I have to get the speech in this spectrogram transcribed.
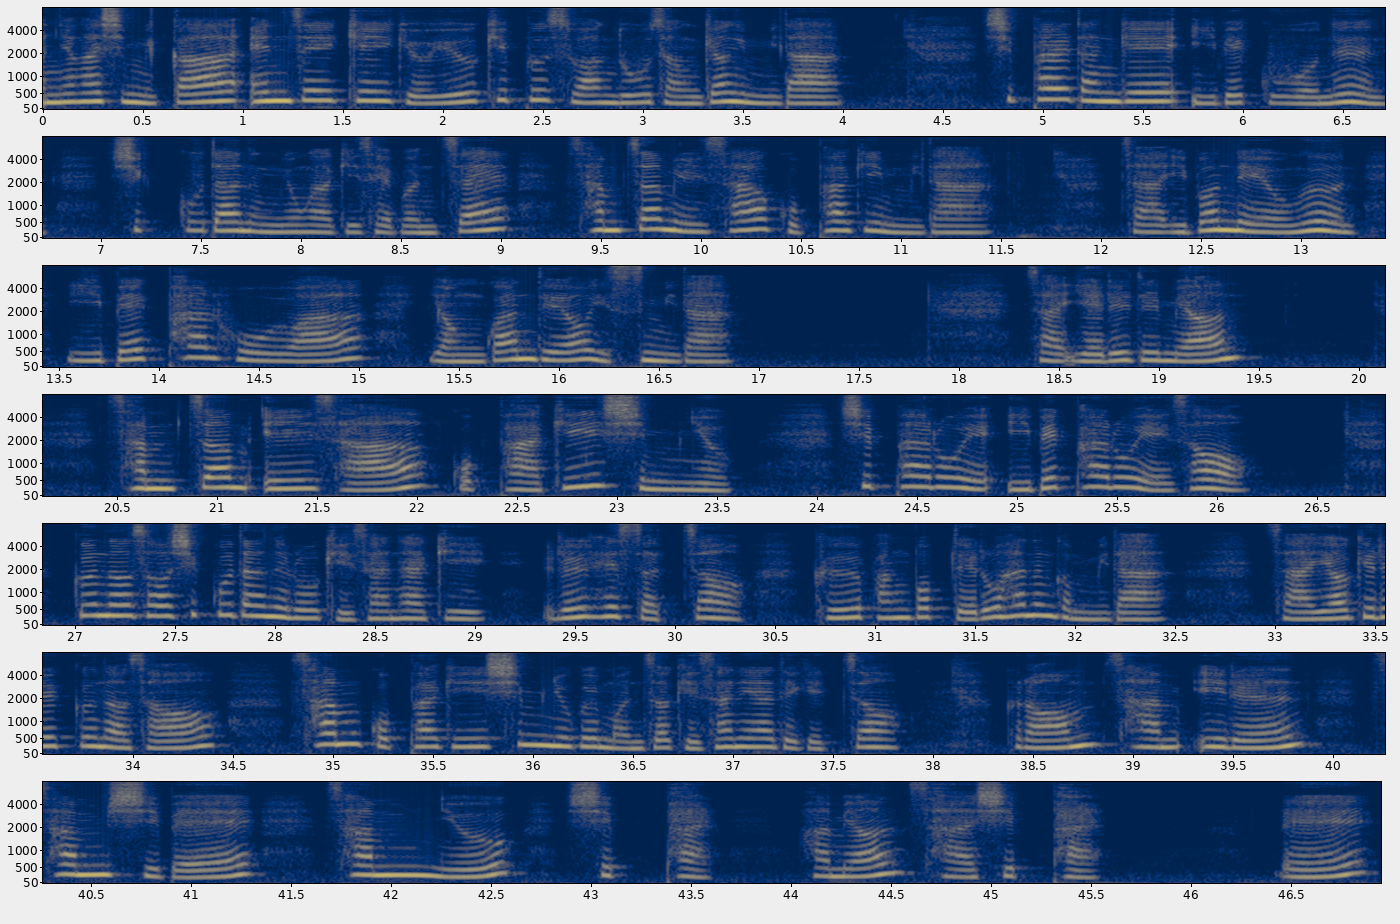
안녕하십니까. NJK 교육 키프 수학 노정경입니다. 18단계 209호는 19단 응용하기 세 번째 3.14 곱하기입니다. 자, 이번 내용은 208호와 연관되어 있습니다. 자, 예를 들면 3.14 곱하기 16 18호에 208호에서 끊어서 19단으로 계산하기 를 했었죠. 그 방법대로 하는 겁니다. 자, 여기를 끊어서 3 곱하기 16을 먼저 계산해야 되겠죠. 그럼 3, 1은 30에 3, 6, 18 하면 48. 네.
